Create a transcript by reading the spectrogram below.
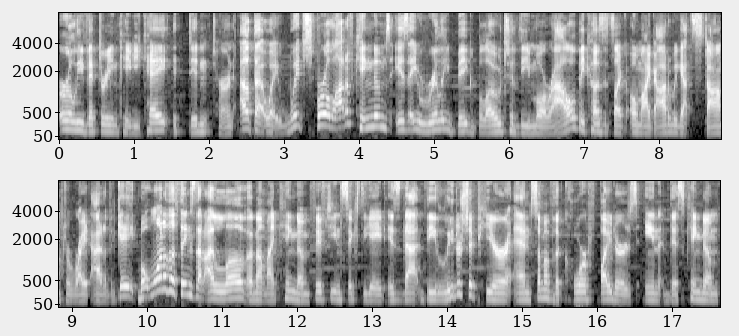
early victory in kvk it didn't turn out that way which for a lot of kingdoms is a really big blow to the morale because it's like oh my god we got stomped right out of the gate. But one of the things that I love about my kingdom 1568 is that the leadership here and some of the core fighters in this kingdom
